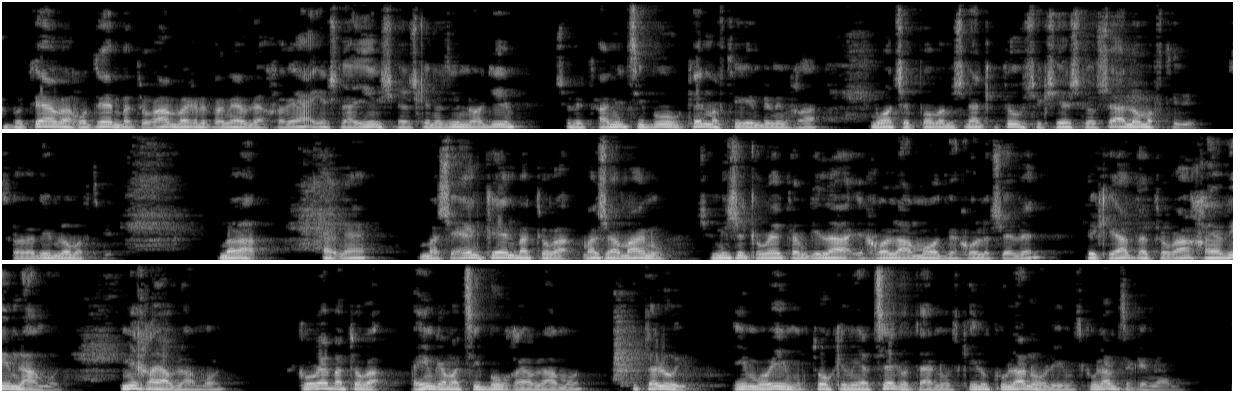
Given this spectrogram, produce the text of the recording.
הפותח והחותם בתורה מברך לפניה ולאחריה, יש להעיר שהאשכנזים נוהגים שבתענית ציבור כן מפטירים במנחה, למרות שפה במשנה כתוב שכשיש שלושה לא מפטירים, ספרדים לא מפטירים. גמרא, מה שאין כן בתורה, מה שאמרנו שמי שקורא את המגילה יכול לעמוד ויכול לשבת, בקריאת התורה חייבים לעמוד. מי חייב לעמוד? קורא בתורה. האם גם הציבור חייב לעמוד? זה תלוי. אם רואים אותו כמייצג אותנו, אז כאילו כולנו עולים, אז כולם צריכים לעמוד.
